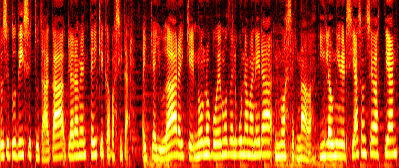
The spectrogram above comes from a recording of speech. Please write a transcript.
Entonces tú dices, chuta, acá claramente hay que capacitar, hay que ayudar, hay que no, no podemos de alguna manera no hacer nada. Y la Universidad San Sebastián,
